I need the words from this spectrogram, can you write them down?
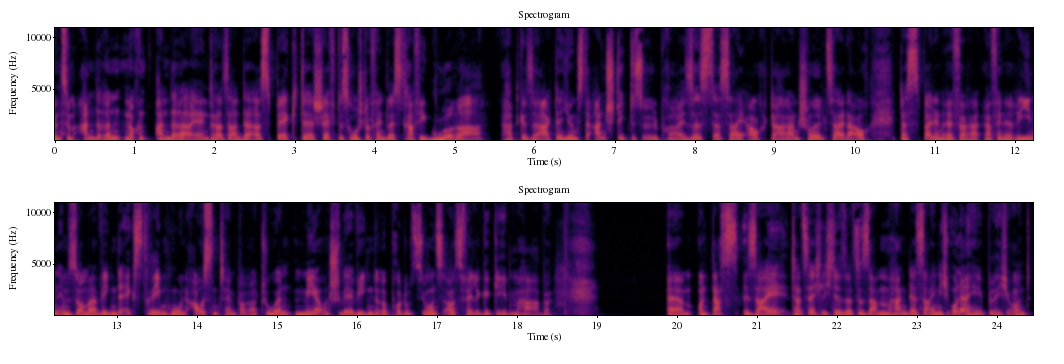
Und zum anderen noch ein anderer interessanter Aspekt. Der Chef des Rohstoffhändlers Trafigura hat gesagt, der jüngste Anstieg des Ölpreises, das sei auch daran schuld, sei da auch, dass bei den Raffinerien im Sommer wegen der extrem hohen Außentemperaturen mehr und schwerwiegendere Produktionsausfälle gegeben habe. Ähm, und das sei tatsächlich dieser Zusammenhang, der sei nicht unerheblich. Und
